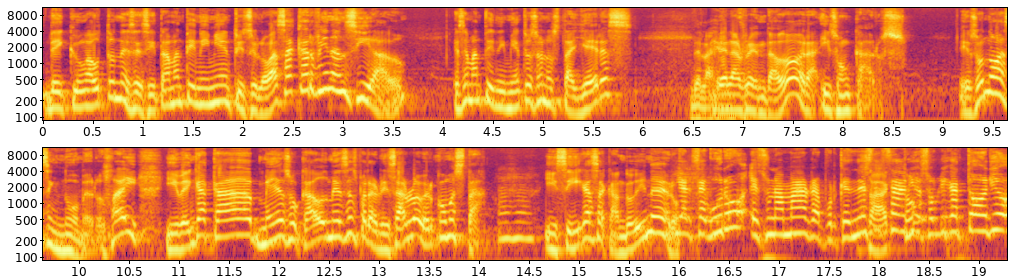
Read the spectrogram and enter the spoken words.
de que un auto necesita mantenimiento y si lo va a sacar financiado, ese mantenimiento es en los talleres de la, de la arrendadora y son caros. Eso no hacen números. Ay, y venga cada mes o cada dos meses para revisarlo a ver cómo está. Y siga sacando dinero. Y el seguro es una marra porque es necesario, es obligatorio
